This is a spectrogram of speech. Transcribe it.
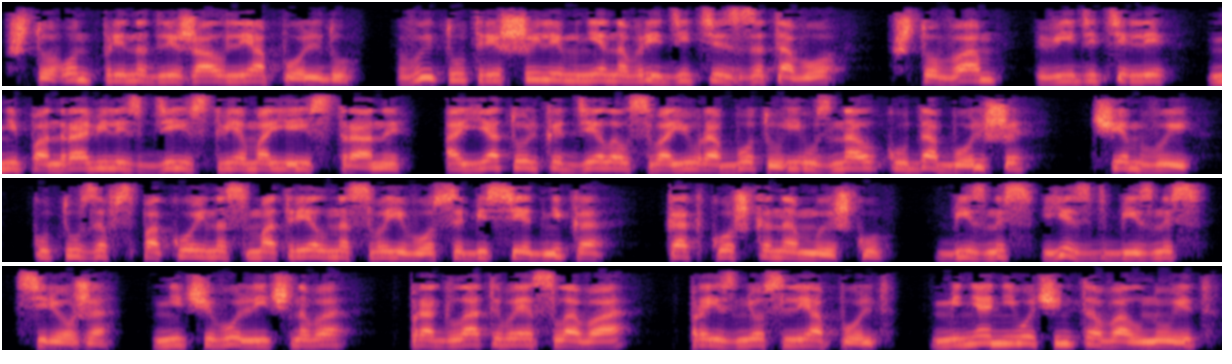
что он принадлежал Леопольду. «Вы тут решили мне навредить из-за того, что вам, видите ли, не понравились действия моей страны, а я только делал свою работу и узнал куда больше, чем вы. Кутузов спокойно смотрел на своего собеседника, как кошка на мышку. Бизнес есть бизнес, Сережа, ничего личного, проглатывая слова, произнес Леопольд. Меня не очень-то волнует,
